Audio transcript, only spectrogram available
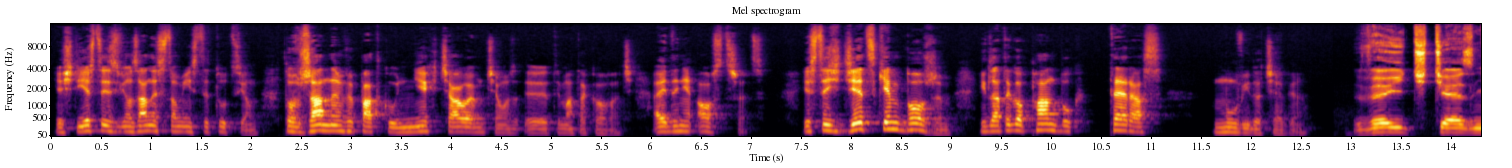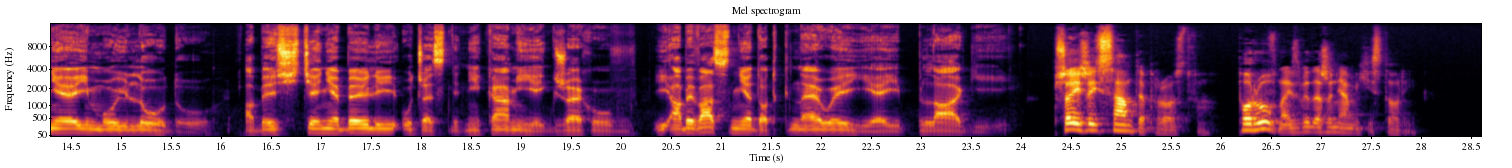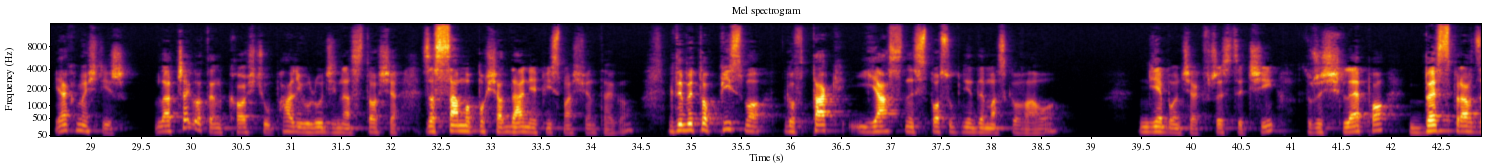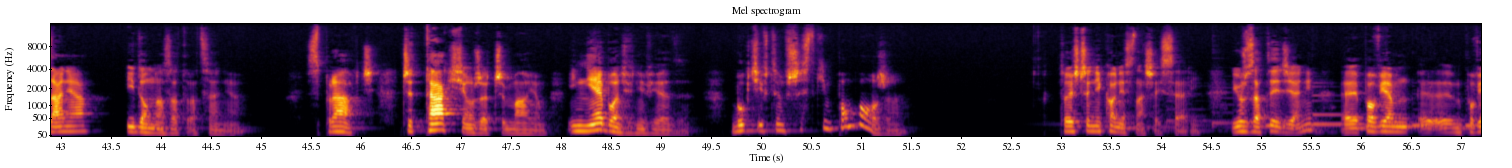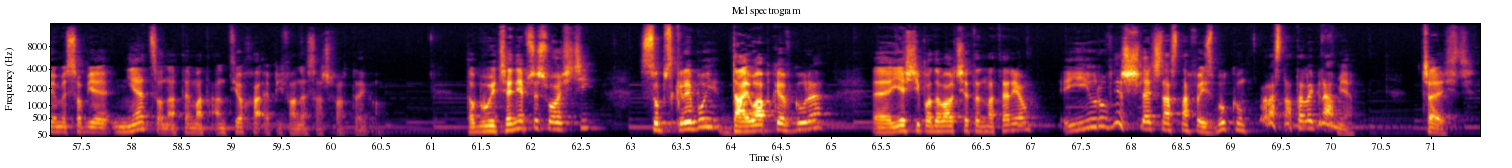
Jeśli jesteś związany z tą instytucją, to w żadnym wypadku nie chciałem cię y, tym atakować, a jedynie ostrzec. Jesteś dzieckiem Bożym i dlatego Pan Bóg teraz mówi do ciebie. Wyjdźcie z niej, mój ludu, abyście nie byli uczestnikami jej grzechów i aby was nie dotknęły jej plagi. Przejrzyj sam te proroctwa. Porównaj z wydarzeniami historii. Jak myślisz, dlaczego ten kościół palił ludzi na stosie za samo posiadanie Pisma Świętego? Gdyby to pismo go w tak jasny sposób nie demaskowało? Nie bądź jak wszyscy ci, którzy ślepo, bez sprawdzania idą na zatracenie. Sprawdź, czy tak się rzeczy mają i nie bądź w niewiedzy. Bóg ci w tym wszystkim pomoże. To jeszcze nie koniec naszej serii. Już za tydzień e, powiem, e, powiemy sobie nieco na temat Antiocha Epifanesa IV. To były cienie przyszłości. Subskrybuj, daj łapkę w górę, e, jeśli podobał Ci się ten materiał. I również śledź nas na Facebooku oraz na Telegramie. Cześć!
